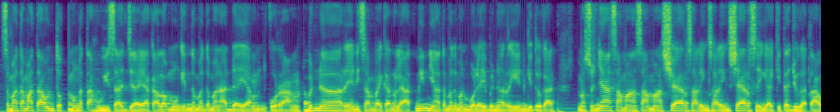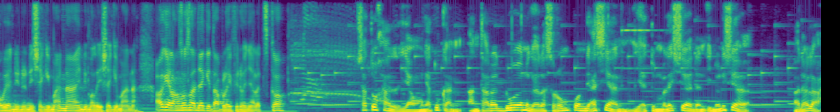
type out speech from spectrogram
Semata-mata untuk mengetahui saja ya kalau mungkin teman-teman ada yang kurang benar yang disampaikan oleh adminnya, teman-teman boleh benerin gitu kan. Maksudnya sama-sama share, saling-saling share sehingga kita juga tahu yang di Indonesia gimana, yang di Malaysia gimana. Oke, langsung saja kita play videonya. Let's go. Satu hal yang menyatukan antara dua negara serumpun di ASEAN iaitu Malaysia dan Indonesia adalah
